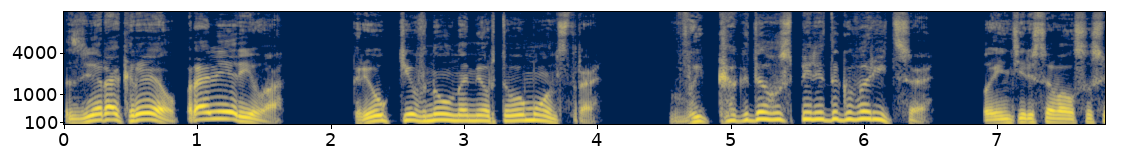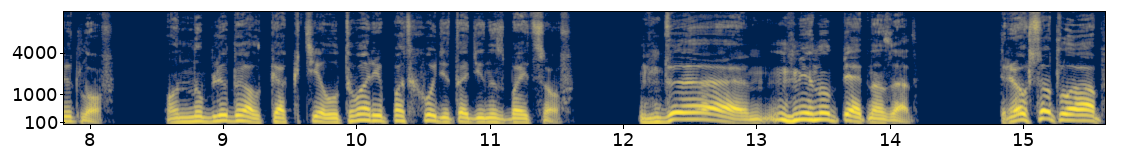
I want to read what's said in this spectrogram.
зверокрыл, проверь его». Крюк кивнул на мертвого монстра. «Вы когда успели договориться?» — поинтересовался Светлов. Он наблюдал, как к телу твари подходит один из бойцов. «Да, минут пять назад. Трехсот лап,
